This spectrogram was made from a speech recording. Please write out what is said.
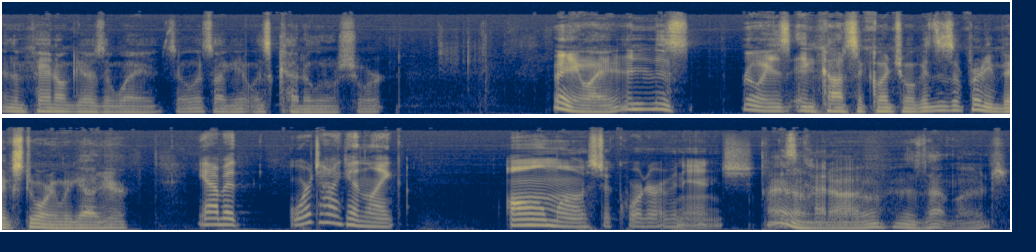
and the panel goes away, so it looks like it was cut a little short. But anyway, and this really is inconsequential because it's a pretty big story we got here. Yeah, but we're talking like almost a quarter of an inch I don't cut off. know it's that much.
